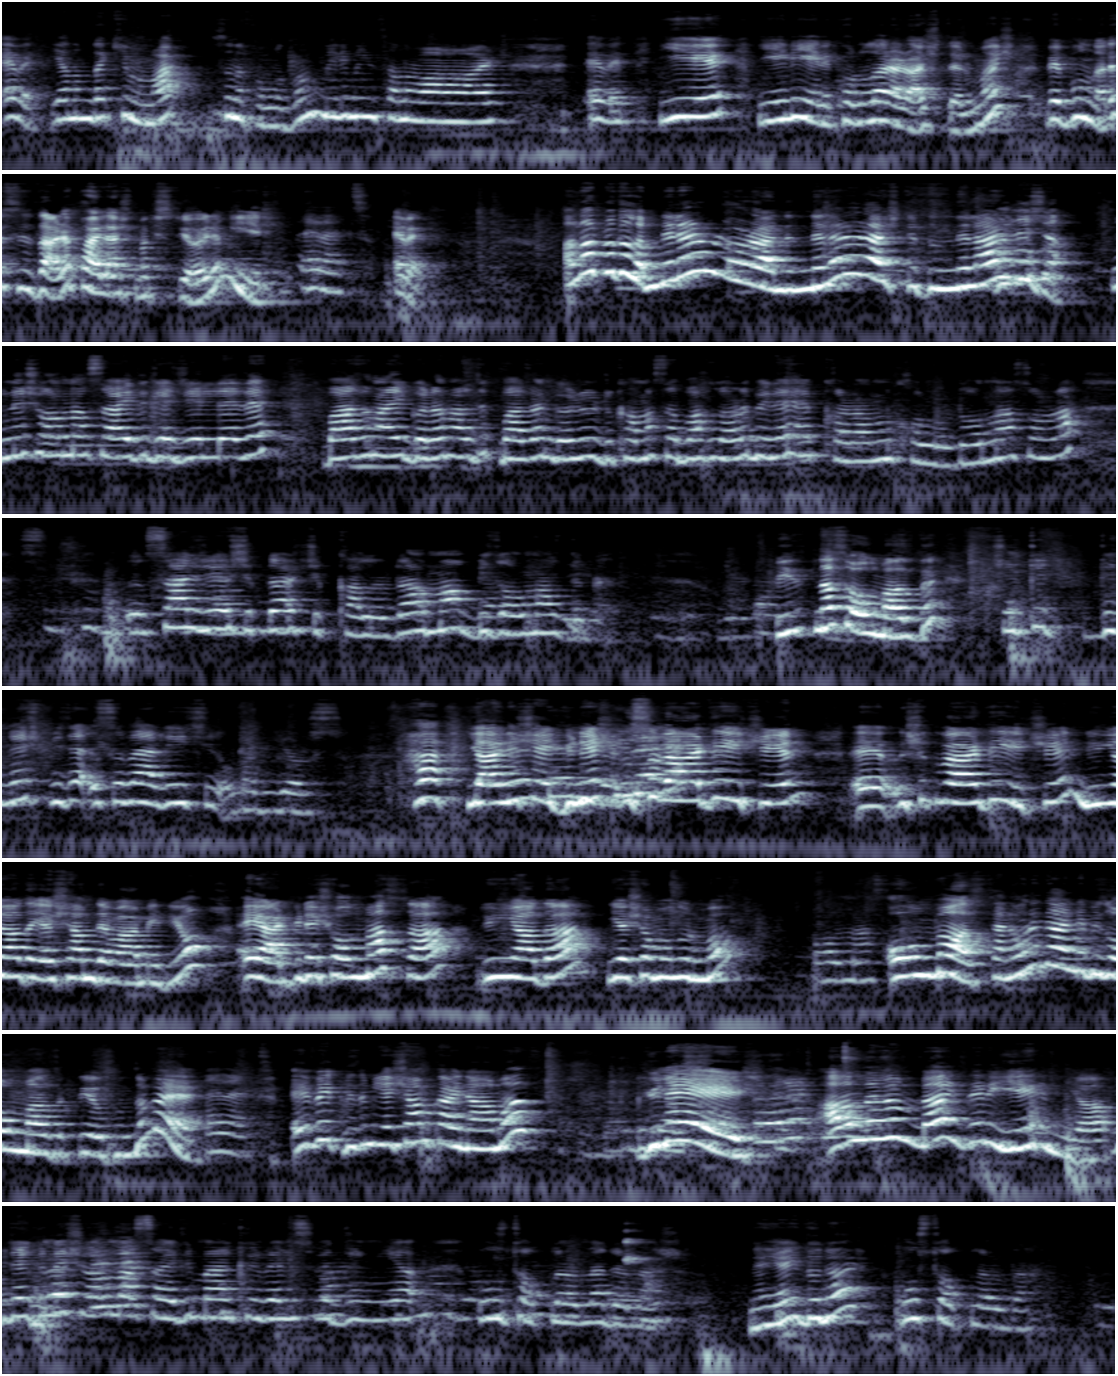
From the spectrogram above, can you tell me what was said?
Evet, yanımda kim var? Sınıfımızın bilim insanı var. Evet, Yiğit yeni yeni konular araştırmış ve bunları sizlerle paylaşmak istiyor öyle mi Yiğit? Evet. Evet. Anlat bakalım neler öğrendin, neler araştırdın, neler Güneş, buldun? güneş olmasaydı geceleri bazen ayı göremezdik bazen görürdük ama sabahları bile hep karanlık olurdu. Ondan sonra sadece ışıklar açık kalırdı ama biz olmazdık. Biz nasıl olmazdık? Çünkü güneş bize ısı verdiği için olabiliyoruz. Ha yani şey güneş ısı verdiği için, e, ışık verdiği için dünyada yaşam devam ediyor. Eğer güneş olmazsa dünyada yaşam olur mu? Olmaz. Olmaz. Sen o nedenle biz olmazdık diyorsun değil mi? Evet. Evet bizim yaşam kaynağımız güneş. Allah'ım ben seni yerim ya. Bir de güneş olmasaydı Merkür, Venüs ve Dünya buz toplarına döner. Neye döner? Buz toplarına.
